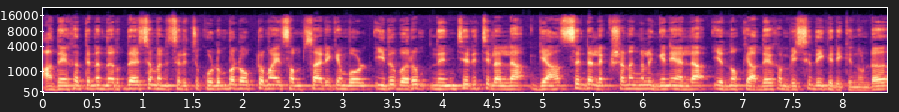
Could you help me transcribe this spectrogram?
അദ്ദേഹത്തിന്റെ നിർദ്ദേശമനുസരിച്ച് കുടുംബ ഡോക്ടറുമായി സംസാരിക്കുമ്പോൾ ഇത് വെറും നെഞ്ചരിച്ചിലല്ല ഗ്യാസിന്റെ ലക്ഷണങ്ങൾ ഇങ്ങനെയല്ല എന്നൊക്കെ അദ്ദേഹം വിശദീകരിക്കുന്നുണ്ട്.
